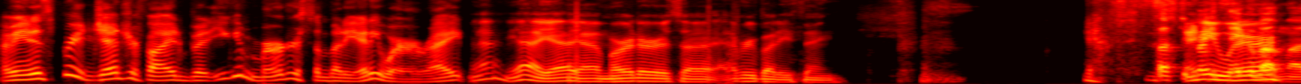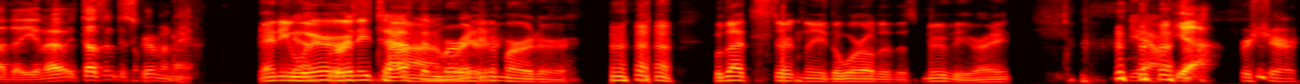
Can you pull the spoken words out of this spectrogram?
I mean, it's pretty gentrified, but you can murder somebody anywhere, right? Yeah, yeah, yeah, yeah. Murder is a everybody thing. Yeah. That's the great thing about murder, you know, it doesn't discriminate. Anywhere, birth, death, and anytime, ready to murder. murder. well, that's certainly the world of this movie, right? yeah, Yeah. for sure.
